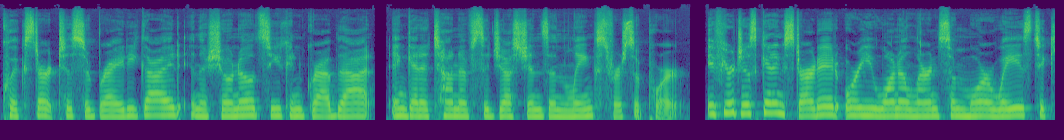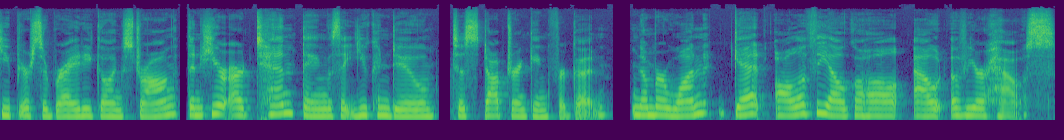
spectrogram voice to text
quick start to sobriety guide in the show notes so you can grab that and get a ton of suggestions and links for support. If you're just getting started or you want to learn some more ways to keep your sobriety going strong, then here are 10 things that you can do to stop drinking for good. Number one, get all of the alcohol out of your house.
